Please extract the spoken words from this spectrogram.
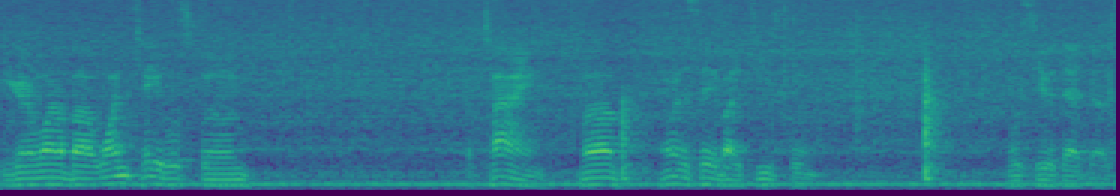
you're going to want about one tablespoon of thyme. Well, I'm going to say about a teaspoon. We'll see what that does.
